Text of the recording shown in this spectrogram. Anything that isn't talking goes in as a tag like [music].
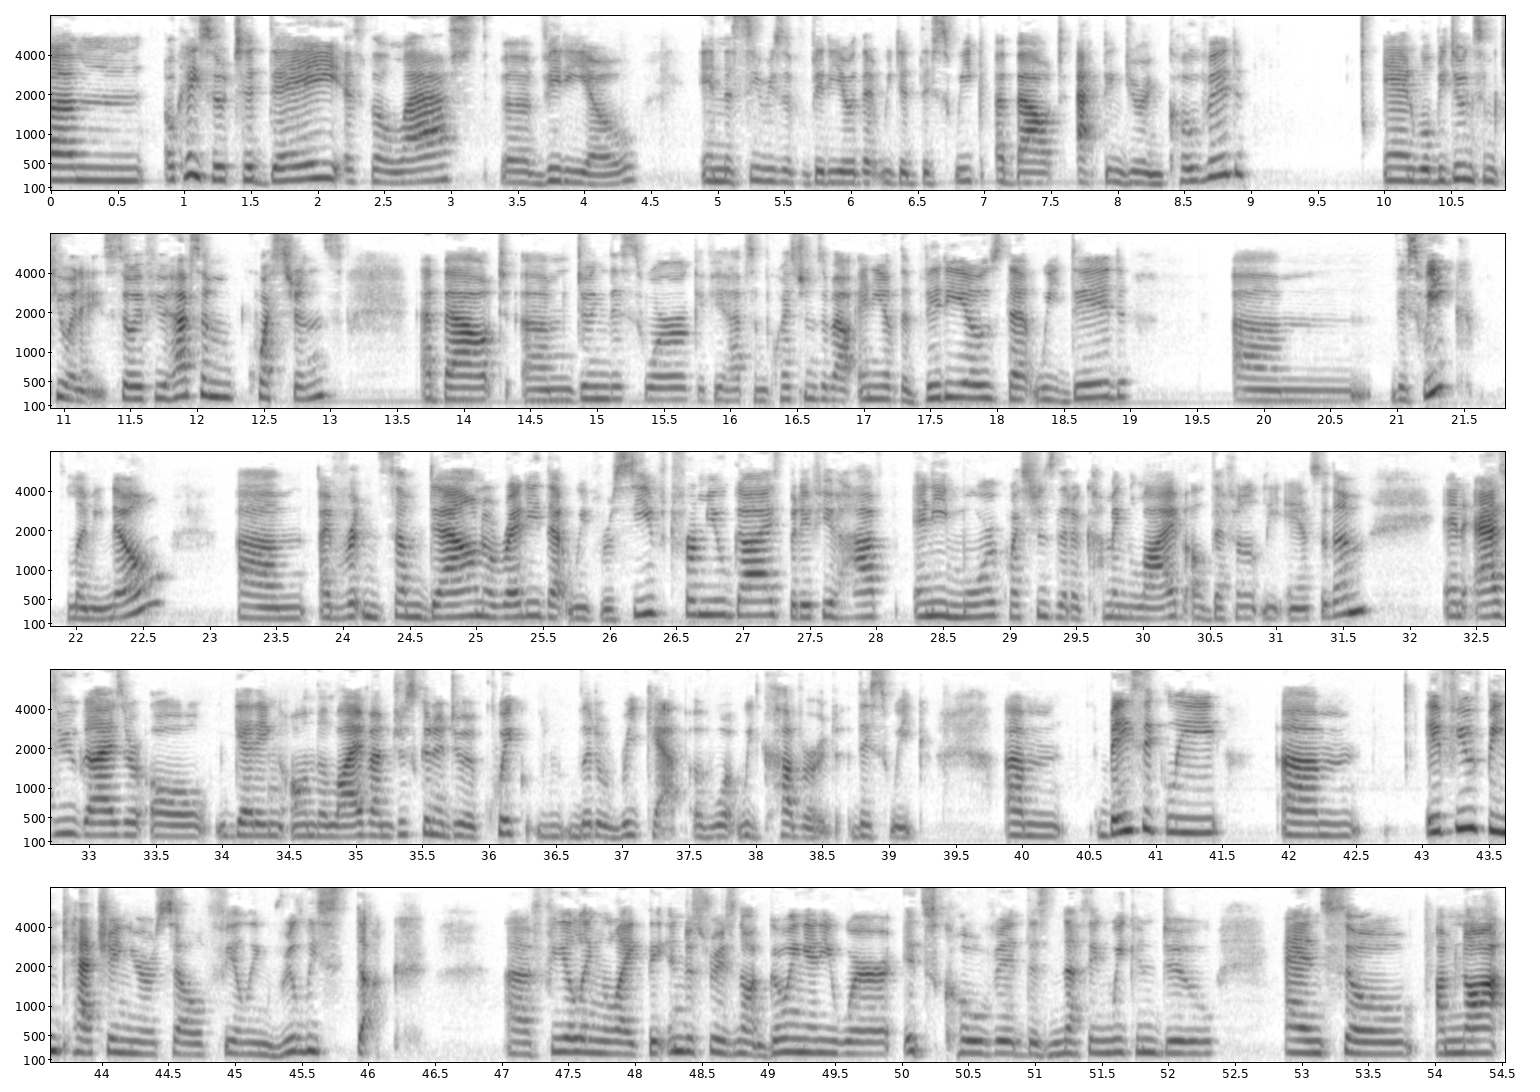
Um, okay, so today is the last uh, video in the series of video that we did this week about acting during COVID. And we'll be doing some Q&As. So if you have some questions about um, doing this work, if you have some questions about any of the videos that we did um, this week, let me know. Um, I've written some down already that we've received from you guys, but if you have any more questions that are coming live, I'll definitely answer them. And as you guys are all getting on the live, I'm just going to do a quick little recap of what we covered this week. Um, basically, um, if you've been catching yourself feeling really stuck, uh, feeling like the industry is not going anywhere, it's COVID, there's nothing we can do, and so I'm not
